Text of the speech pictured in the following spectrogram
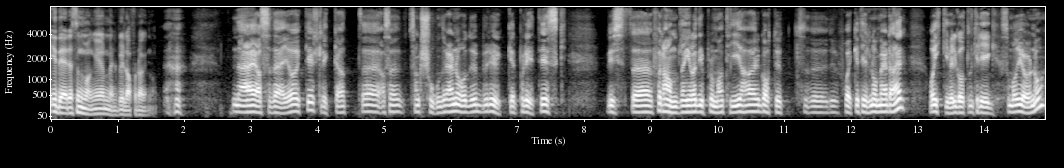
i det resonnementet Melby la for dagen? nå? Nei, altså det er jo ikke slik at altså, Sanksjoner er noe du bruker politisk hvis uh, forhandlinger og diplomati har gått ut, uh, du får ikke til noe mer der, og ikke vil gå til krig, så må du gjøre noe.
